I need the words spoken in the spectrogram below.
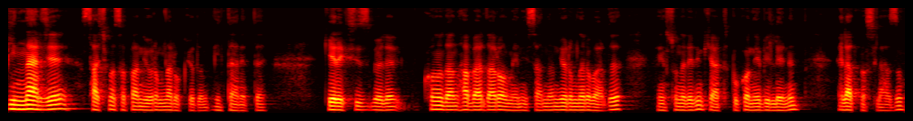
Binlerce saçma sapan yorumlar okuyordum internette. Gereksiz böyle konudan haberdar olmayan insanların yorumları vardı. En sonunda dedim ki artık bu konuya birilerinin el atması lazım.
